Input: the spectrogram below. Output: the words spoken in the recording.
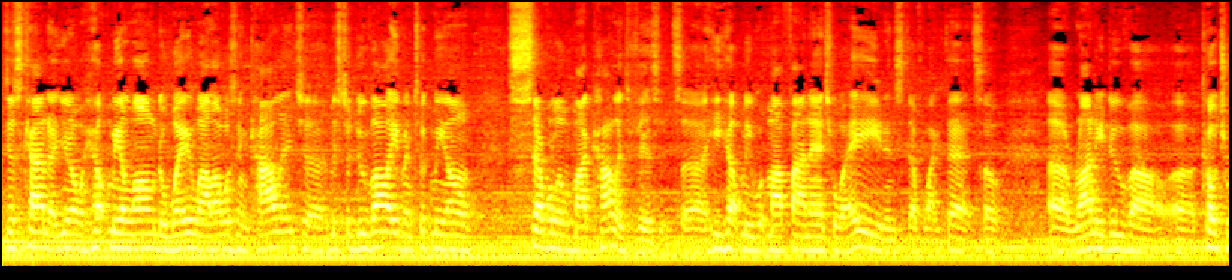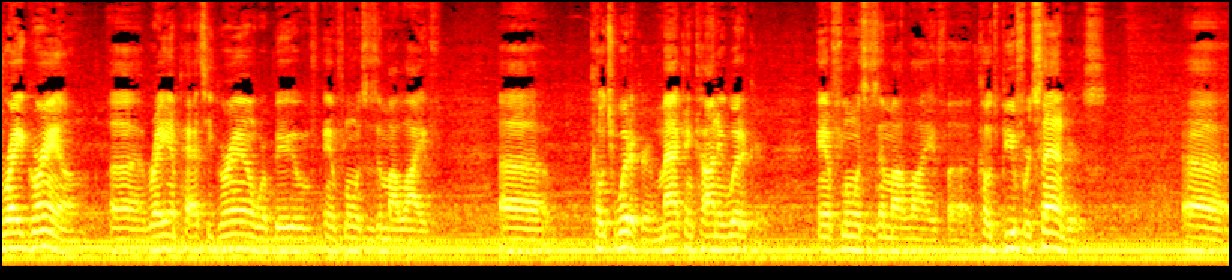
just kind of, you know, helped me along the way while I was in college. Uh, Mr. Duval even took me on several of my college visits. he helped me with my financial aid and stuff like that. So uh, Ronnie Duval, uh, Coach Ray Graham. Uh, Ray and Patsy Graham were big influences in my life. Uh, Coach Whitaker, Mac and Connie Whitaker, influences in my life. Uh, Coach Buford Sanders, uh,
